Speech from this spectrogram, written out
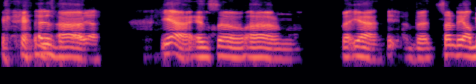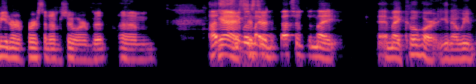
that is uh, yeah. Yeah, and so um, but yeah, but someday I'll meet her in person, I'm sure. But um, I yeah, it's with my a, professors in my in my cohort. You know, we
